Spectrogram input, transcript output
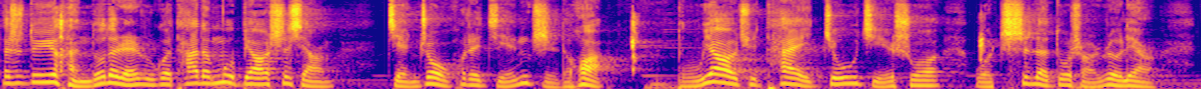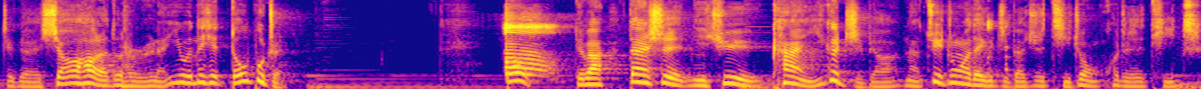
但是对于很多的人，如果他的目标是想减重或者减脂的话，不要去太纠结说我吃了多少热量，这个消耗了多少热量，因为那些都不准，嗯对吧？但是你去看一个指标，那最重要的一个指标就是体重或者是体脂。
